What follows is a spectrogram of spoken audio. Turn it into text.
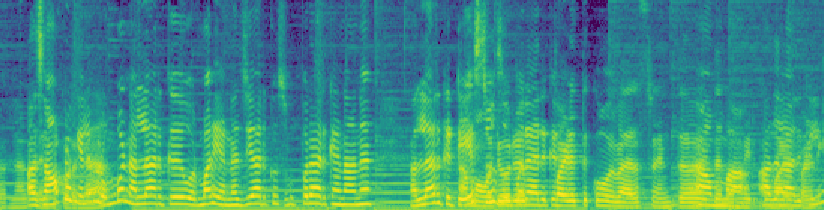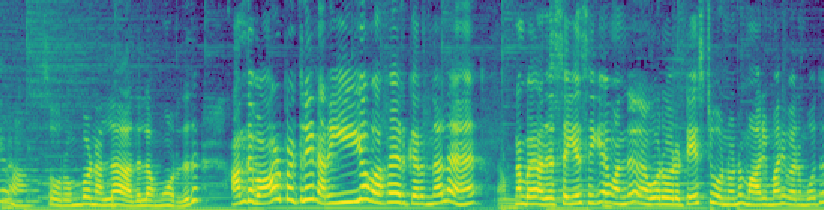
ஒரு நாள் அது செஞ்சு சாப்பிட கொடுங்க. கேள்வி ரொம்ப நல்லா இருக்கு. ஒரு மாதிரி எனர்ஜியா இருக்கு. சூப்பரா இருக்கேன் நானு. நல்லா இருக்கு டேஸ்டும் ஒரு சூப்பரா இருக்கு. பழத்துக்கும் வேற ஸ்ட்ரென்த் ஆமா அதெல்லாம் இருக்கு இல்லையா? ஸோ ரொம்ப நல்லா அதெல்லாமும் இருந்தது. அந்த வாழைப்பழத்திலே நிறைய வகை இருக்கிறதுனால. நம்ம அதை செய்ய செய்ய வந்து ஒரு ஒரு டேஸ்ட் ஒன்று ஒன்று மாறி மாறி வரும்போது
